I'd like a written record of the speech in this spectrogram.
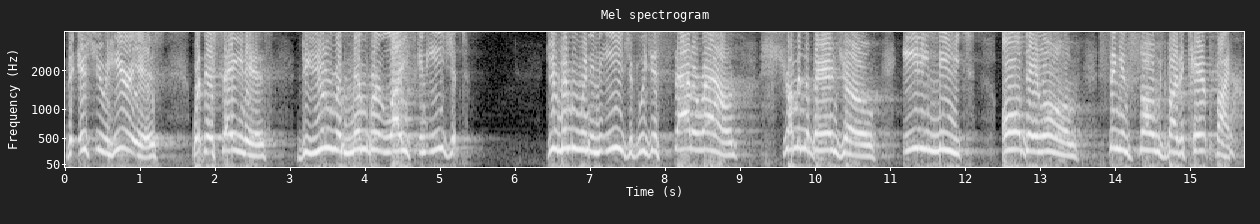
the issue here is what they're saying is, do you remember life in Egypt? Do you remember when in Egypt we just sat around strumming the banjo, eating meat all day long, singing songs by the campfire?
